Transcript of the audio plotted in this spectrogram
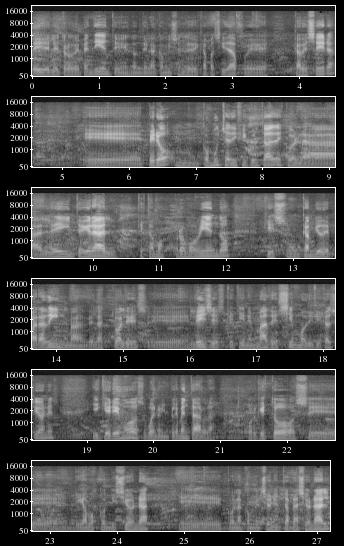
ley de electrodependiente, en donde la Comisión de Discapacidad fue cabecera, eh, pero mm, con muchas dificultades con la ley integral que estamos promoviendo, que es un cambio de paradigma de las actuales eh, leyes que tienen más de 100 modificaciones y queremos, bueno, implementarla, porque esto se, digamos, condiciona eh, con la Convención Internacional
